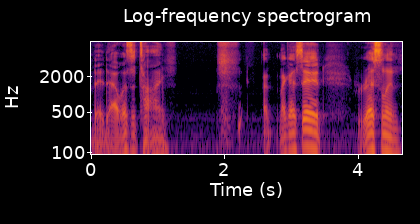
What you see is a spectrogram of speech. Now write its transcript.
that was a time. Like I said, wrestling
